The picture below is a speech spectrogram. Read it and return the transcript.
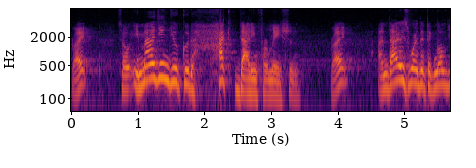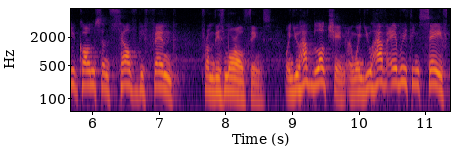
right? So imagine you could hack that information, right? And that is where the technology comes and self defend from these moral things. When you have blockchain and when you have everything saved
